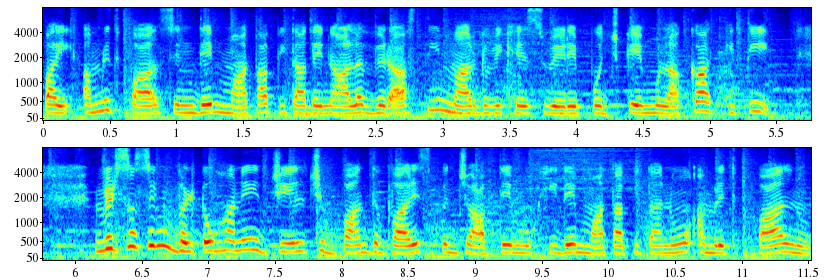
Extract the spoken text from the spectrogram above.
ਭਾਈ ਅੰਮ੍ਰਿਤਪਾਲ ਸਿੰਘ ਦੇ ਮਾਤਾ-ਪਿਤਾ ਦੇ ਨਾਲ ਵਿਰਾਸਤੀ ਮਾਰਗ ਵਿਖੇ ਸਵੇਰੇ ਪੁੱਜ ਕੇ ਮੁਲਾਕਾਤ ਕੀਤੀ। ਵਿਰਸਾ ਸਿੰਘ ਵਲਟੋਹਾ ਨੇ ਜੇਲ੍ਹ 'ਚ ਬੰਦ ਵਾਰਿਸ ਪੰਜਾਬ ਦੇ ਮੁਖੀ ਦੇ ਮਾਤਾ-ਪਿਤਾ ਨੂੰ ਅੰਮ੍ਰਿਤਪਾਲ ਨੂੰ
